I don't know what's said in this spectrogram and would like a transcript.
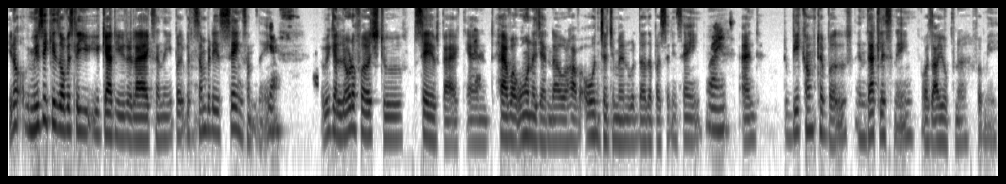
You know, music is obviously you, you get you relax and then, but when somebody is saying something, yes. we get a lot of urge to say back and have our own agenda or have our own judgment what the other person is saying. Right. And to be comfortable in that listening was eye opener for me.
